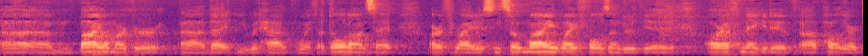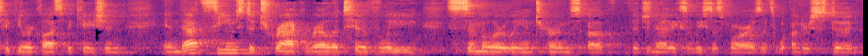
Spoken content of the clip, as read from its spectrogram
um, biomarker uh, that you would have with adult onset arthritis. And so my wife falls under the RF negative uh, polyarticular classification. And that seems to track relatively similarly in terms of the genetics, at least as far as it's understood,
